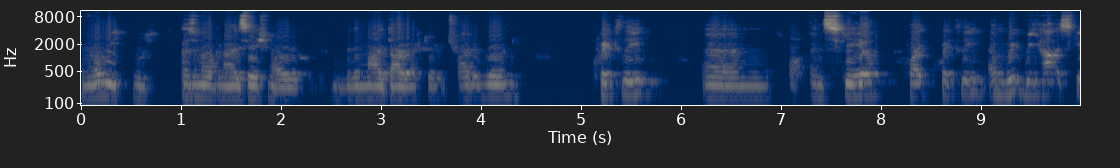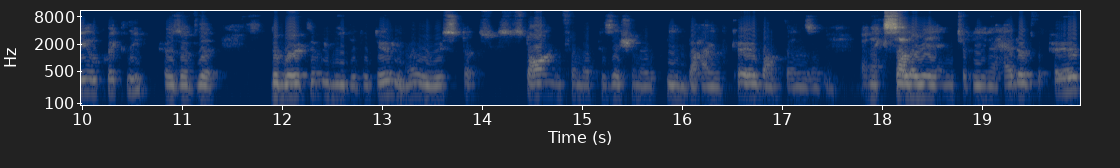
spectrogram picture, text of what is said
you know we, we as an organisation or within my directorate, we try to run quickly um, and scale quite quickly, and we, we had to scale quickly because of the the work that we needed to do. You know, we were st- starting from a position of being behind the curve on things and, and accelerating to being ahead of the curve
